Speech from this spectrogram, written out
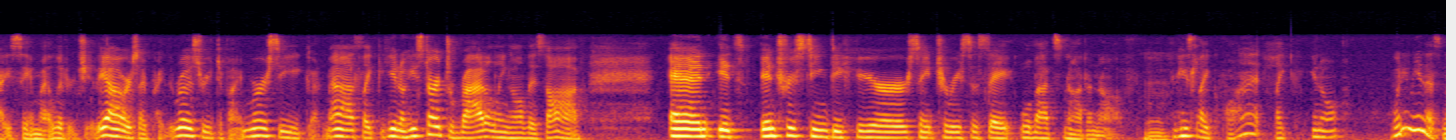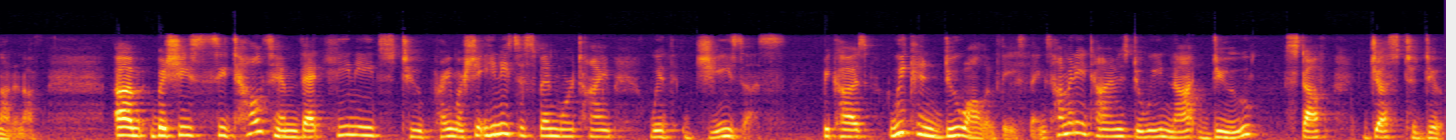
I say my liturgy of the hours, I pray the rosary, divine mercy, God mass. Like, you know, he starts rattling all this off. And it's interesting to hear St. Teresa say, well, that's not enough. Mm. And he's like, what? Like, you know, what do you mean that's not enough? Um, but she, she tells him that he needs to pray more. She, he needs to spend more time with Jesus because we can do all of these things. How many times do we not do stuff just to do?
